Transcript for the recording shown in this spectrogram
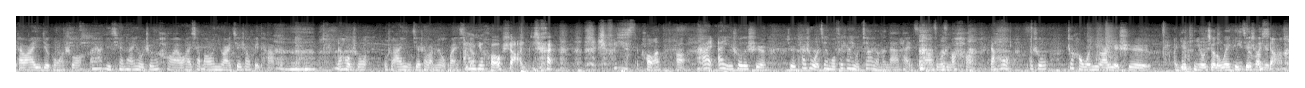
台湾阿姨就跟我说：“哎呀，你前男友真好呀，我还想把我女儿介绍给他。”然后我说：“我说阿姨你介绍吧，没有关系的。”阿姨好傻，这还 什么意思？好啊，啊，阿阿姨说的是，就是他是我见过非常有教养的男孩子，然后怎么怎么好。然后他说，正好我女儿也是，呃也挺优秀的，我也可以介绍给她怎么想。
